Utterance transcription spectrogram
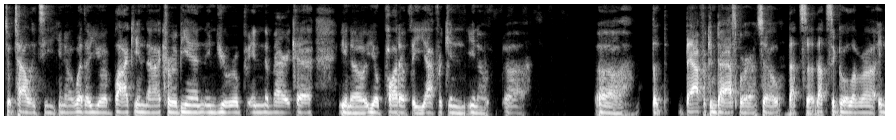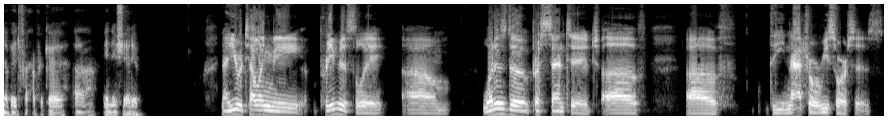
totality. You know, whether you're black in the Caribbean, in Europe, in America, you know, you're part of the African, you know, uh, uh, the the African diaspora. So that's uh, that's the goal of our Innovate for Africa uh, initiative. Now, you were telling me previously, um, what is the percentage of of the natural resources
